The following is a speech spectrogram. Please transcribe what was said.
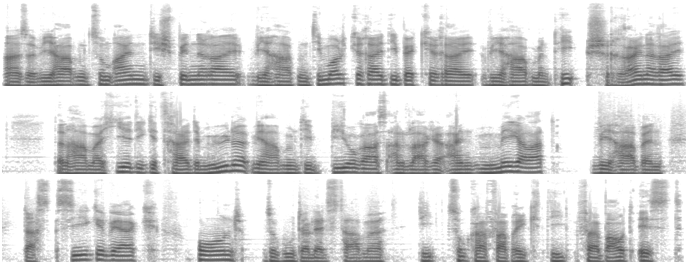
Also wir haben zum einen die Spinnerei, wir haben die Molkerei, die Bäckerei, wir haben die Schreinerei, dann haben wir hier die Getreidemühle, wir haben die Biogasanlage 1 Megawatt, wir haben das Sägewerk und zu guter Letzt haben wir die Zuckerfabrik, die verbaut ist.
